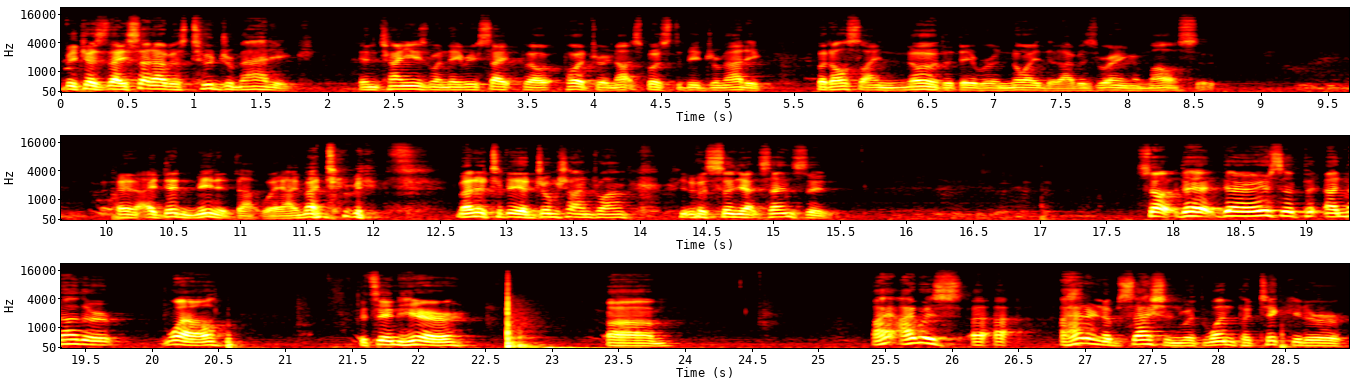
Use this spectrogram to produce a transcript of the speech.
because they said I was too dramatic. In Chinese, when they recite poetry, are not supposed to be dramatic, but also I know that they were annoyed that I was wearing a Mao suit. And I didn't mean it that way. I meant to be meant it to be a Zhongshan Zhuang, you know, Sun Yat-sen suit. So there, there is a, another, well, it's in here. Um, I, I was, uh, uh I had an obsession with one particular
